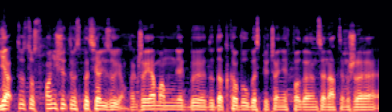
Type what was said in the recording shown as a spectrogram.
Ja, to, to, oni się tym specjalizują, także ja mam jakby dodatkowe ubezpieczenie polegające na tym, że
